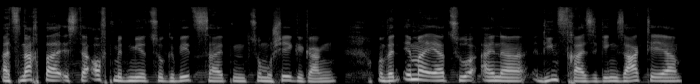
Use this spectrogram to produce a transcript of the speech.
Als Nachbar ist er oft mit mir zu Gebetszeiten zur Moschee gegangen und wenn immer er zu einer Dienstreise ging, sagte er,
